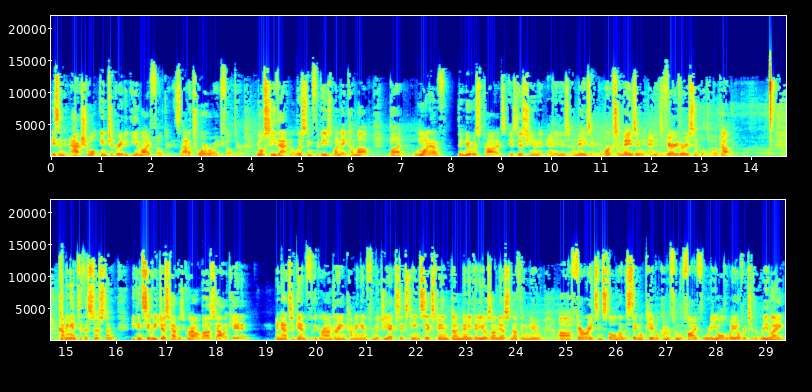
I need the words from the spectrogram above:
is an actual integrated EMI filter. It's not a toroid filter. You'll see that in the listing for these when they come up. But one of the newest products is this unit and it is amazing. It works amazing and it's very, very simple to hook up. Coming into the system, you can see we just have his ground bus allocated. And that's again for the ground drain coming in from the GX16 6 pin. Done many videos on this, nothing new. Uh, ferrites installed on the signal cable coming from the 540 all the way over to the relay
